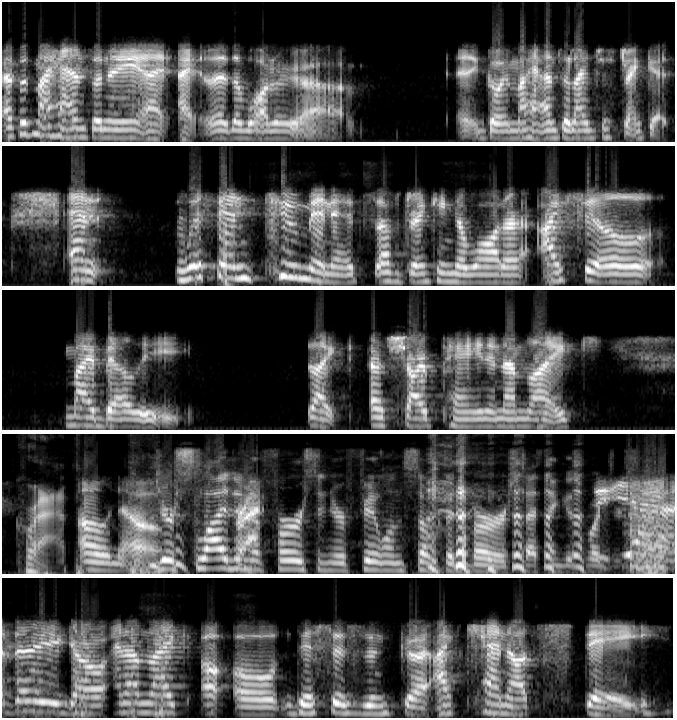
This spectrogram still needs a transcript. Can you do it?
I put my hands on it. I, I let the water uh, go in my hands, and I just drink it. And within two minutes of drinking the water, I feel my belly like a sharp pain, and I'm like, Crap. oh no. You're sliding it first and you're feeling something burst. I think is what you're yeah, saying. there you go. And I'm like, uh oh, this isn't good. I cannot stay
